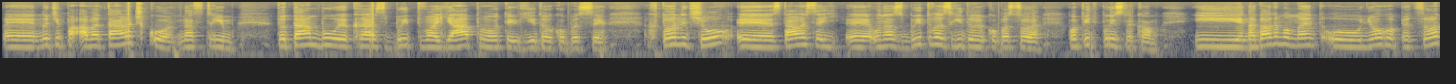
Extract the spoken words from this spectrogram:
е, ну, типа, аватарочку на стрім, то там була якраз битва я проти гідрокобаси. Хто не чув, е, сталася е, у нас битва з гідрокобасою по підписникам. І на даний момент у нього 500,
